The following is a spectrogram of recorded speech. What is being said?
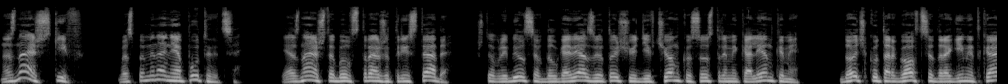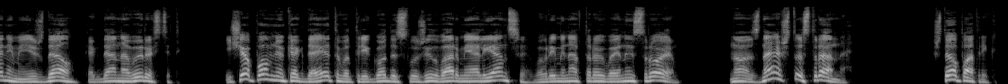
Но знаешь, Скиф, воспоминания путаются. Я знаю, что был в страже три стада, что влюбился в долговязую тощую девчонку с острыми коленками, дочку торговца дорогими тканями и ждал, когда она вырастет. Еще помню, как до этого три года служил в армии Альянса во времена Второй войны с Роем. Но знаешь, что странно? Что, Патрик?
